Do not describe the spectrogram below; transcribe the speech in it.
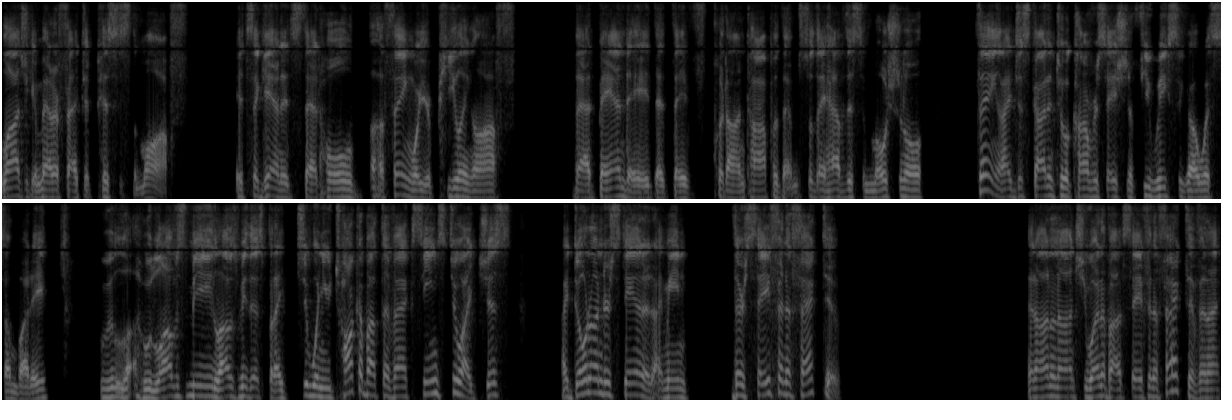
logic. As a matter of fact, it pisses them off. It's again, it's that whole uh, thing where you're peeling off that band aid that they've put on top of them. So they have this emotional thing. I just got into a conversation a few weeks ago with somebody who, who loves me, loves me this, but I, when you talk about the vaccines too, I just, I don't understand it. I mean, they're safe and effective. And on and on she went about safe and effective. And I,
